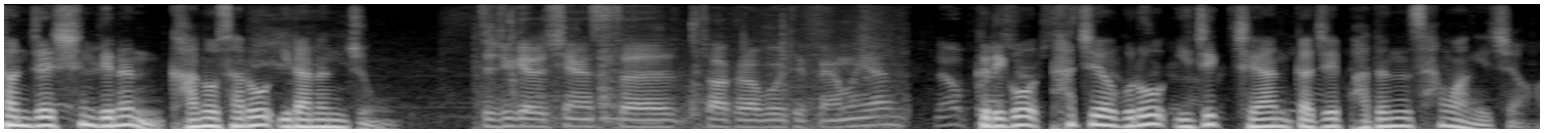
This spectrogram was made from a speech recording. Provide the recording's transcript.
현재 신디는 간호사로 일하는 중. Did you get a chance to talk it over with your family yet? No 그리고 타 지역으로 이직 제안까지 받은 상황이죠.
